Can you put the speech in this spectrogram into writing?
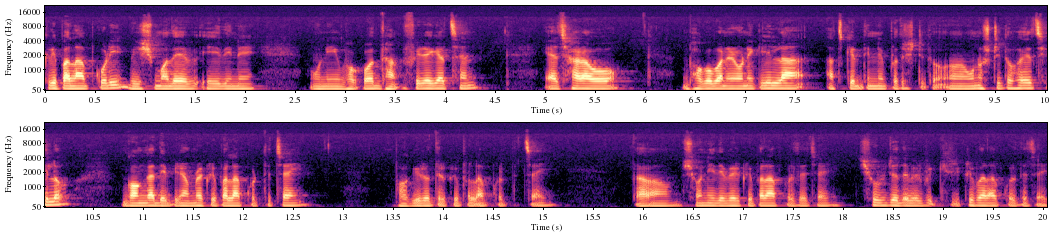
কৃপা লাভ করি। ভীষ্মদেব এই দিনে উনি ভগবত ধাম ফিরে গেছেন। এছাড়াও ভগবানের অনেক লীলা আজকের দিনে প্রতিষ্ঠিত অনুষ্ঠিত হয়েছিল। গঙ্গা দেবীর আমরা কৃপা লাভ করতে চাই, ভগীরথের কৃপা লাভ করতে চাই, তা শনিদেবের কৃপা লাভ করতে চাই, সূর্যদেবের কৃপা লাভ করতে চাই।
